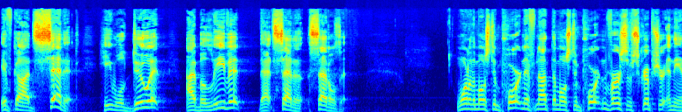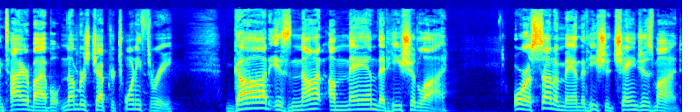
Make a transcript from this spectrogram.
If God said it, he will do it. I believe it. That settles it. One of the most important, if not the most important verse of scripture in the entire Bible, Numbers chapter 23. God is not a man that he should lie, or a son of man that he should change his mind.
